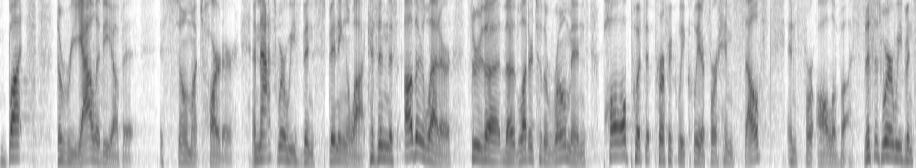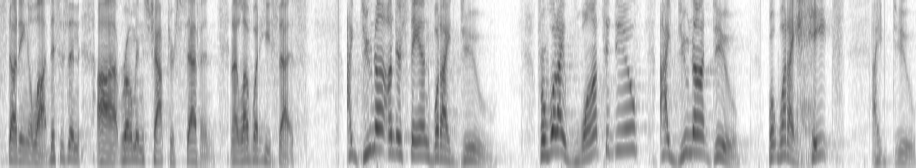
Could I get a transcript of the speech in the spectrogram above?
but the reality of it is so much harder. And that's where we've been spinning a lot. Because in this other letter, through the, the letter to the Romans, Paul puts it perfectly clear for himself and for all of us. This is where we've been studying a lot. This is in uh, Romans chapter 7. And I love what he says I do not understand what I do. For what I want to do, I do not do. But what I hate, I do.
